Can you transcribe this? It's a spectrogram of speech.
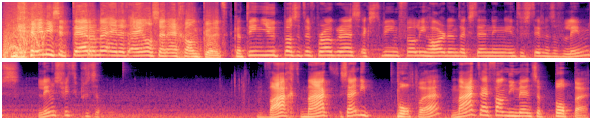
Chemische termen in het Engels zijn echt gewoon kut. Continued positive progress. Extreme fully hardened extending into stiffness of limbs. Limbs 50%. Wacht, maakt... Zijn die poppen? Maakt hij van die mensen poppen?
